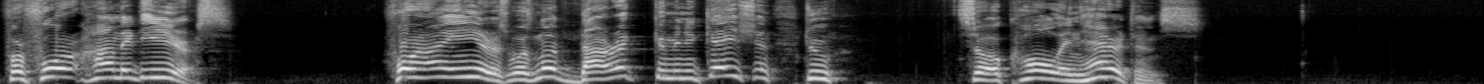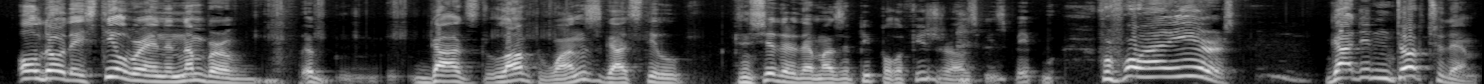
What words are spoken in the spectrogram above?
for 400 years. 400 years was not direct communication to so-called inheritance although they still were in a number of, God's loved ones, God still considered them as a people of Israel, as his people. For 400 years, God didn't talk to them.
